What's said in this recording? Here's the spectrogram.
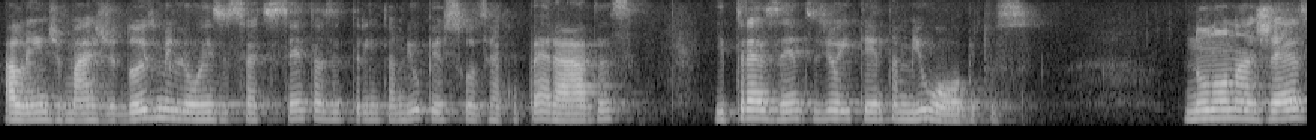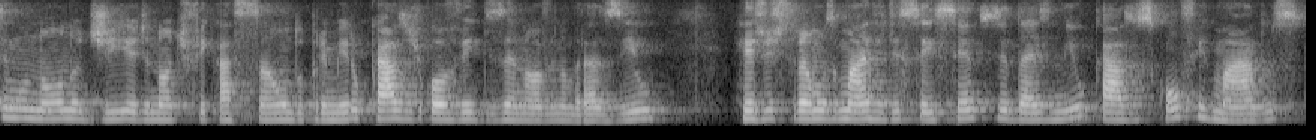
além de mais de 2 milhões e 730 mil pessoas recuperadas e 380 mil óbitos. No 99º dia de notificação do primeiro caso de Covid-19 no Brasil, registramos mais de 610 mil casos confirmados,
